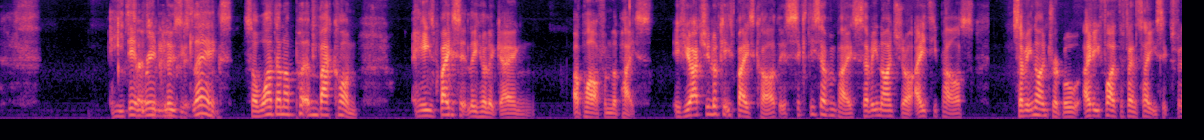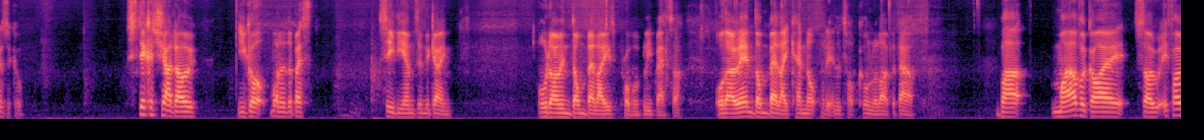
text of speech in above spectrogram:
he didn't really lose his legs, so why don't I put him back on? He's basically Hullet gang, apart from the pace. If you actually look at his base card, it's 67 pace, 79 shot, 80 pass, 79 dribble, 85 defense, 86 physical. Stick a shadow, you got one of the best CDMs in the game. Although Ndombele is probably better. Although Ndombele cannot put it in the top corner like Vidal. But my other guy, so if I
